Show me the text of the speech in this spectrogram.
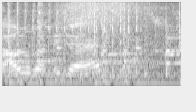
राहुल गांधी जो है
